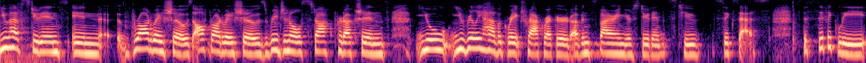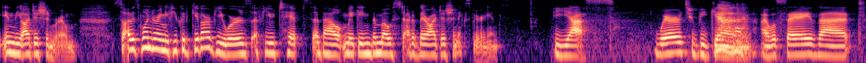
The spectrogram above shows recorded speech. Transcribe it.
you have students in Broadway shows, off-Broadway shows, regional stock productions. You, you really have a great track record of inspiring your students to success, specifically in the audition room. So I was wondering if you could give our viewers a few tips about making the most out of their audition experience. Yes. Where to begin? I will say that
